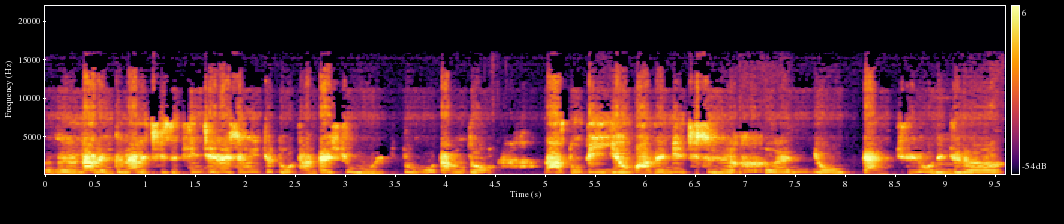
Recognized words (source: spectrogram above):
那个那人跟他的妻子听见那声音，就躲藏在树树木当中。那躲避耶和华的面，其实很有感觉，我就觉得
